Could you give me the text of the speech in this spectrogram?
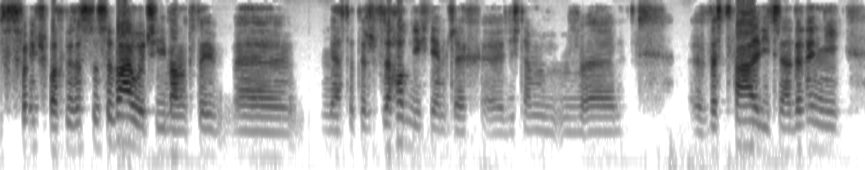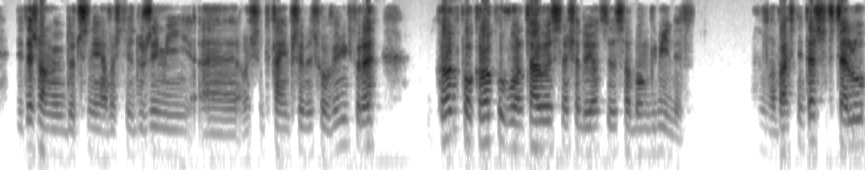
w swoim przypadku zastosowały, czyli mamy tutaj e, miasta też w zachodnich Niemczech, e, gdzieś tam w, w Westfalii czy na Drenii, gdzie też mamy do czynienia właśnie z dużymi ośrodkami przemysłowymi, które krok po kroku włączały sąsiadujące ze sobą gminy. No właśnie też w celu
